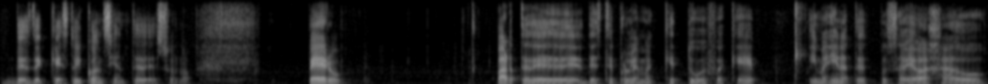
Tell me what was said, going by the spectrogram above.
desde que estoy consciente de eso, ¿no? Pero parte de este problema que tuve fue que imagínate, pues había bajado,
